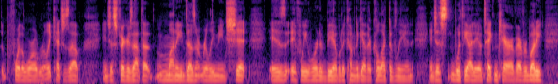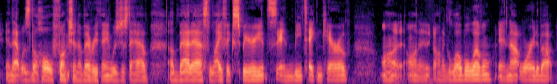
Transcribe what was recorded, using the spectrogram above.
before the world really catches up and just figures out that money doesn't really mean shit is if we were to be able to come together collectively and, and just with the idea of taking care of everybody and that was the whole function of everything was just to have a badass life experience and be taken care of on on a on a global level and not worried about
